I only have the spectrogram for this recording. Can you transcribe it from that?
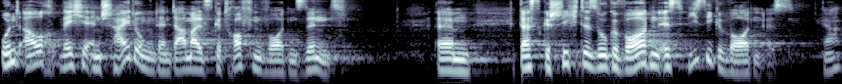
Und auch, welche Entscheidungen denn damals getroffen worden sind. Ähm, dass Geschichte so geworden ist, wie sie geworden ist. Ja?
